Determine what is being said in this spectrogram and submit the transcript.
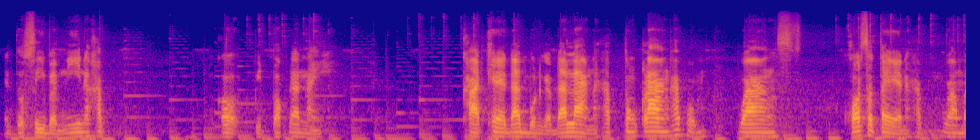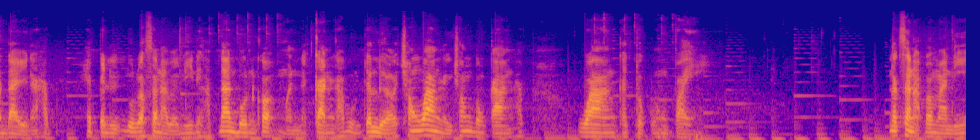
เป็นตัว C แบบนี้นะครับแล้วก็ปิดบล็อกด้านใน ขาดแค่ด้านบนกับด้านล่างนะครับ ตรงกลางครับผมวางคอสแตนะครับ วางบันไดนะครับ ให้เป็นรูปลักษณะแบบนี้นะครับ ด้านบนก็เหมือนกันครับ ผมจะเหลือช่องว่างหนึ่งช่องตรงกลางครับ วางกระจกลงไป ลักษณะประมาณนี้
